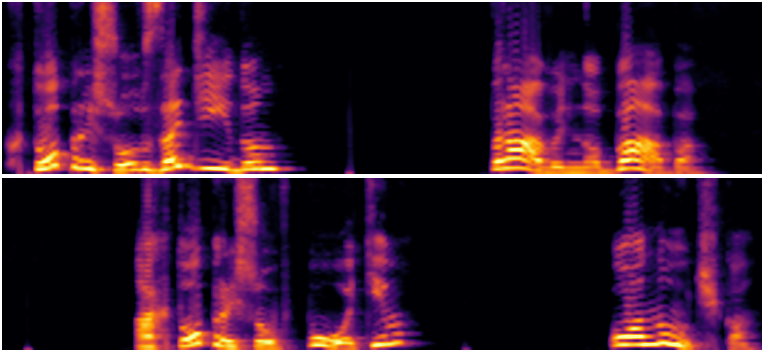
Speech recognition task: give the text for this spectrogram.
Хто прийшов за дідом? Правильно, баба. А хто прийшов потім? Онучка.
